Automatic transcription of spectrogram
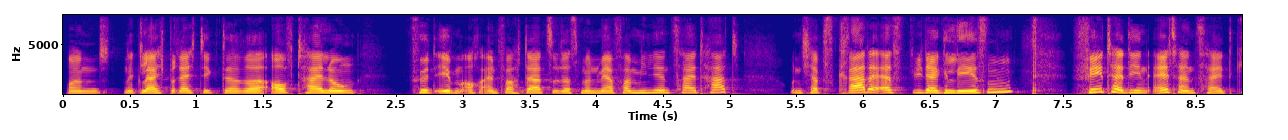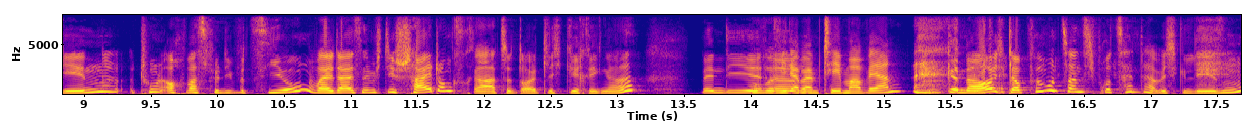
Und eine gleichberechtigtere Aufteilung führt eben auch einfach dazu, dass man mehr Familienzeit hat. Und ich habe es gerade erst wieder gelesen. Väter, die in Elternzeit gehen, tun auch was für die Beziehung, weil da ist nämlich die Scheidungsrate deutlich geringer wenn die. Wo wir ähm, wieder beim Thema wären. Genau, ich glaube 25 Prozent habe ich gelesen.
